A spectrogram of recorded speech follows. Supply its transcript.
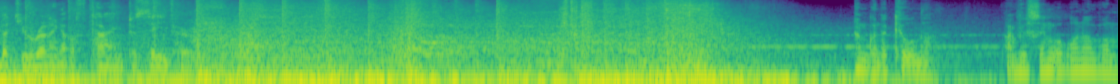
But you're running out of time to save her. I'm gonna kill them. Every single one of them.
